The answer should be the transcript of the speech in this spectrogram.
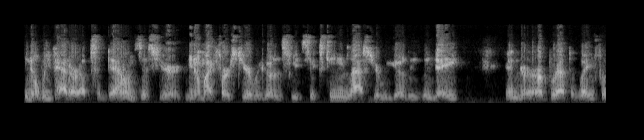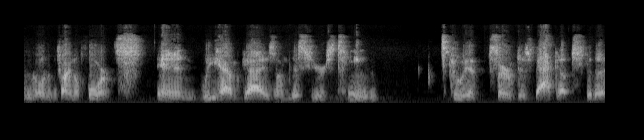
you know we've had our ups and downs this year you know my first year we go to the sweet 16 last year we go to the elite eight and are a breath away from going to the Final Four. And we have guys on this year's team who have served as backups for the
